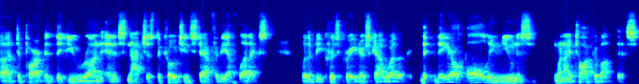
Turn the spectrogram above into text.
uh, department that you run, and it's not just the coaching staff for the athletics, whether it be Chris Creighton or Scott Wetherbee. They are all in unison when I talk about this.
